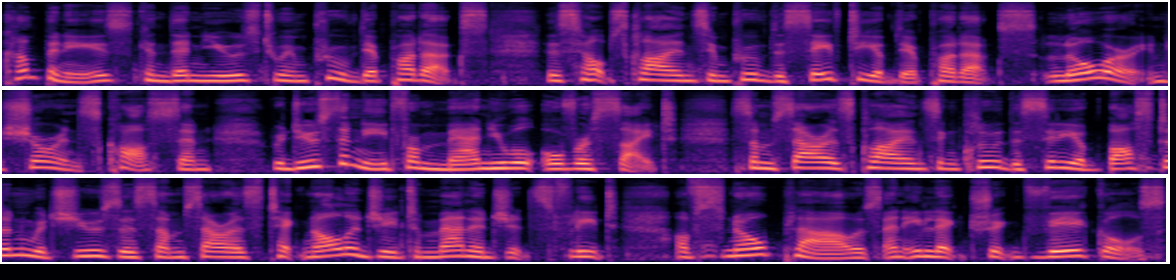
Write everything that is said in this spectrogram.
companies can then use to improve their products. This helps clients improve the safety of their products, lower insurance costs, and reduce the need for manual oversight. Samsara's clients include the city of Boston, which uses Samsara's technology to manage its fleet of snow plows and electric vehicles.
